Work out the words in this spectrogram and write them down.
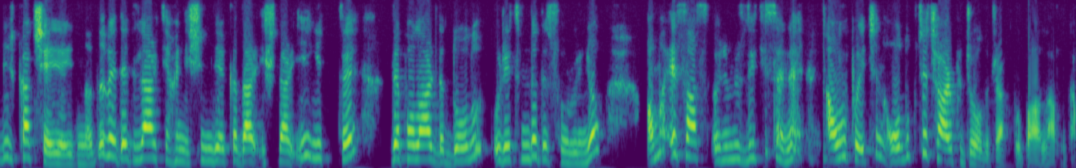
birkaç şey yayınladı ve dediler ki hani şimdiye kadar işler iyi gitti, depolar da dolu, üretimde de sorun yok. Ama esas önümüzdeki sene Avrupa için oldukça çarpıcı olacak bu bağlamda.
